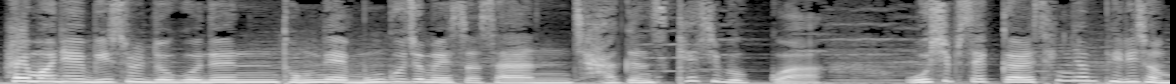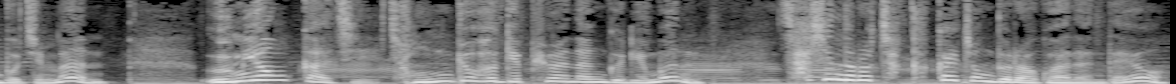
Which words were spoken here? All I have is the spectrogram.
할머니의 미술 도구는 동네 문구점에서 산 작은 스케치북과 50색깔 색연필이 전부지만 음영까지 정교하게 표현한 그림은 사진으로 착각할 정도라고 하는데요.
